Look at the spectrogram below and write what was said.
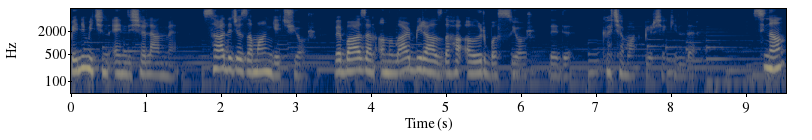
benim için endişelenme. Sadece zaman geçiyor ve bazen anılar biraz daha ağır basıyor, dedi kaçamak bir şekilde. Sinan,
